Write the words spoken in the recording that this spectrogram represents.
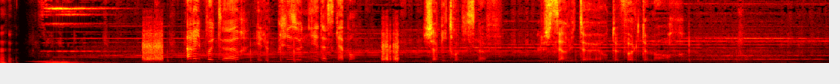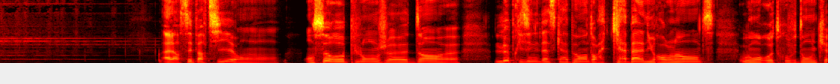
Et le prisonnier d'Azkaban. Chapitre 19 Le serviteur de Voldemort. Alors c'est parti, on, on se replonge euh, dans euh, le prisonnier d'Azkaban, dans la cabane hurlante, où on retrouve donc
